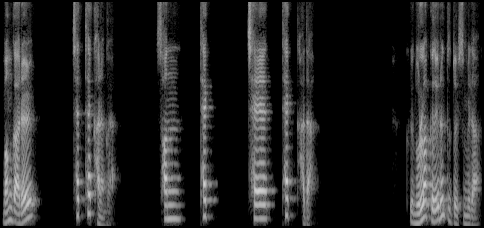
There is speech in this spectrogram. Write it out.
뭔가를 채택하는 거야. 선택, 채택하다. 그리고 놀랍게도 이런 뜻도 있습니다.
